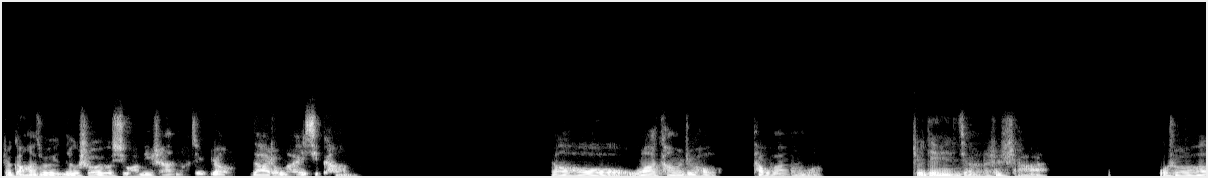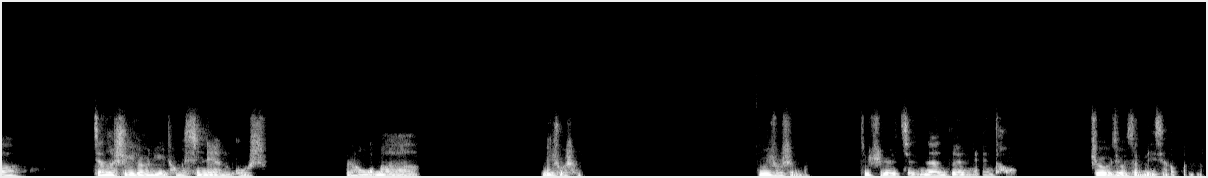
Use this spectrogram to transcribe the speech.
这刚好就那个时候有《雪花秘扇》嘛，就让拉着我妈一起看。然后我妈看完之后，她问我：“这电影讲的是啥？”我说：“讲的是一段女同性恋的故事。”然后我妈没说什么，没说什么。就是简单点点头，之后就再没下文了。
